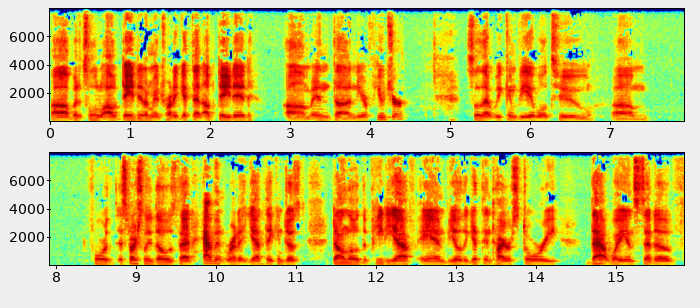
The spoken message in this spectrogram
uh, but it's a little outdated. I'm going to try to get that updated um, in the near future so that we can be able to um, for especially those that haven't read it yet, they can just download the PDF and be able to get the entire story that way instead of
